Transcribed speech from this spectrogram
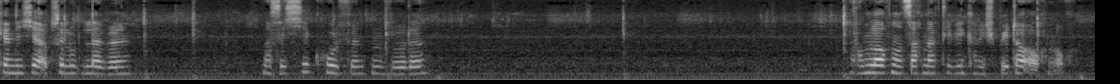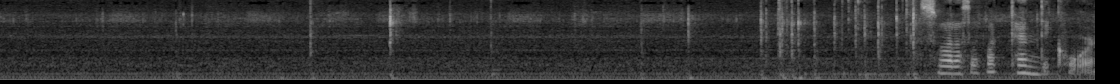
kann ich ja absolut leveln. Was ich hier cool finden würde. Rumlaufen und Sachen aktivieren kann ich später auch noch. Was war das? Das war Candy Corn.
